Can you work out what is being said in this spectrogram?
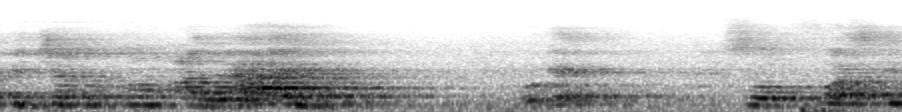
picture to come alive. Okay? So first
